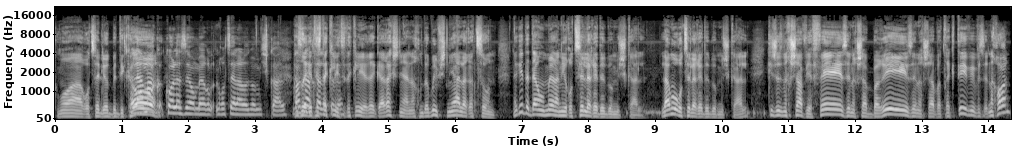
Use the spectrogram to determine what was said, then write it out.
כמו הרוצה להיות בדיכאון. למה הקול הזה אומר, רוצה לעלות במשקל? מה אז זה רגע, החלק תסתכלי, הזה? תסתכלי, רגע, רק שנייה, אנחנו מדברים שנייה על הרצון. נגיד אדם אומר, אני רוצה לרדת במשקל. למה הוא רוצה לרדת במשקל? כי זה נחשב יפה, זה נחשב בריא, זה נחשב אטרקטיבי, וזה נכון?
